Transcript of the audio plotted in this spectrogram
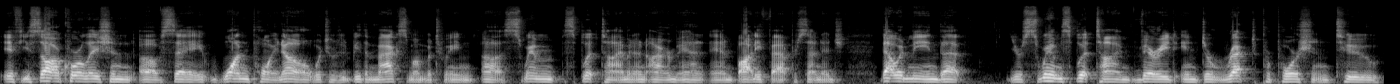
if you saw a correlation of, say, 1.0, which would be the maximum between uh, swim split time in an Ironman and body fat percentage, that would mean that your swim split time varied in direct proportion to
